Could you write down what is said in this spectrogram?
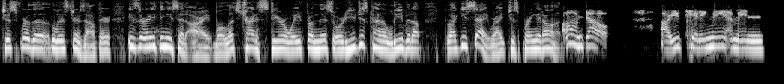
Just for the listeners out there, is there anything you said? All right, well, let's try to steer away from this, or do you just kind of leave it up, like you say, right? Just bring it on. Oh no, are you kidding me? I mean,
